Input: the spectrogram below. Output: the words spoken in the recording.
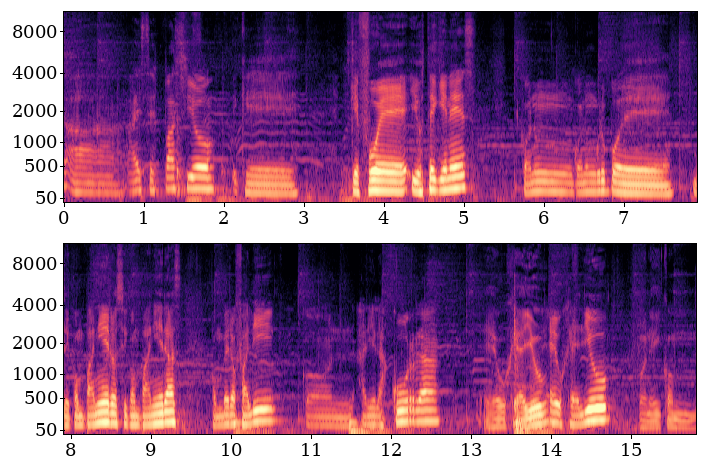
a, a ese espacio que, que fue ¿Y usted quién es? Con un, con un grupo de, de compañeros y compañeras, con Vero Falí, con Ariel Ascurra, Euge Ayub, Eugeliu bueno, y con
